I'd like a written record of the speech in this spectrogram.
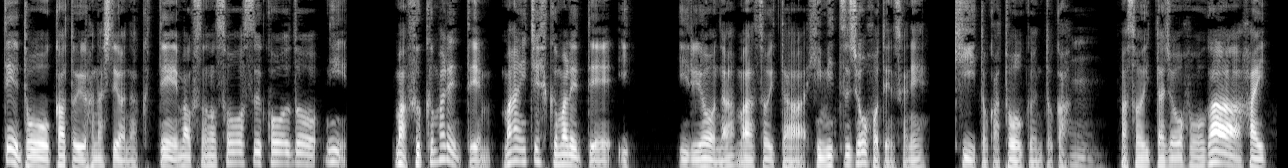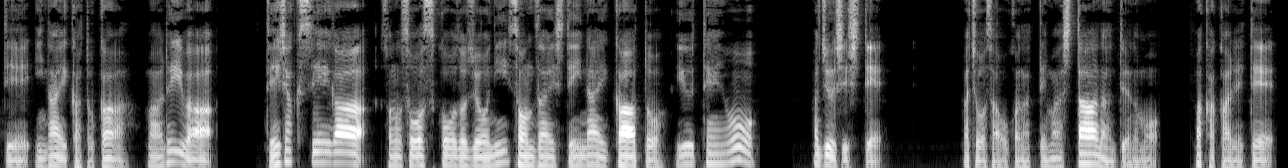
てどうかという話ではなくて、まあ、そのソースコードに、まあ、含まれて、毎日含まれているような、まあ、そういった秘密情報っていうんですかね、キーとかトークンとか、うん、まあ、そういった情報が入っていないかとか、まあ、あるいは、脆弱性がそのソースコード上に存在していないかという点を重視して、まあ、調査を行っていました、なんていうのも、まあ、書かれて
